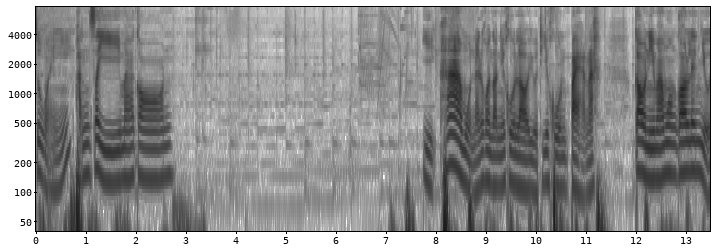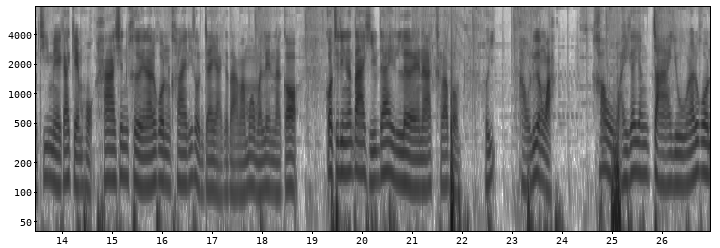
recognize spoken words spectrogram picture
สวยพันสี่มาก่อนอีก 5 หมุนนะทุกคนตอนนี้คูณเราอยู่ที่คูณ 8 นะก็วันนี้ม้าม่วงก็เล่นอยู่ที่เมกาเกม 65 เช่นเคยนะทุกคนใครที่สนใจอยากจะตามม้าม่วงมาเล่นนะก็ กดที่ลิงก์ด้านใต้คลิปได้เลยนะครับผม เฮ้ย เอาเรื่องว่ะ เข้าไวก็ยังจ่ายอยู่นะทุกคน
